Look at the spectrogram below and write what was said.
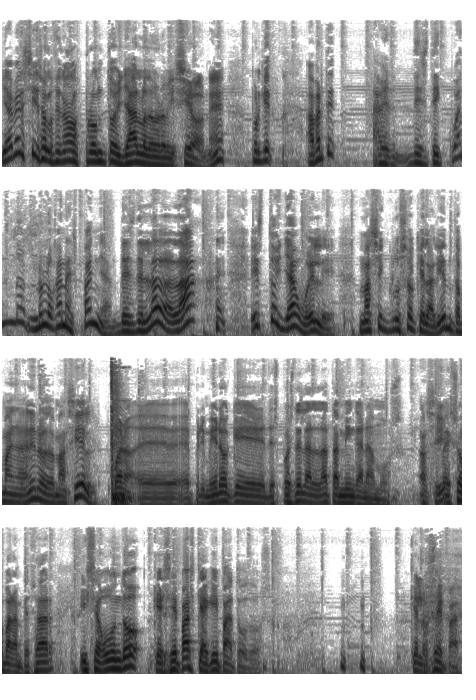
Y a ver si solucionamos pronto ya lo de Eurovisión, ¿eh? Porque, a verte, a ver, ¿desde cuándo no lo gana España? ¿Desde el la la la? Esto ya huele, más incluso que el aliento mañanero de Maciel. Bueno, eh, primero que después de la la también ganamos. ¿Ah, sí? Eso para empezar. Y segundo, que sepas que aquí para todos. que lo sepas.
